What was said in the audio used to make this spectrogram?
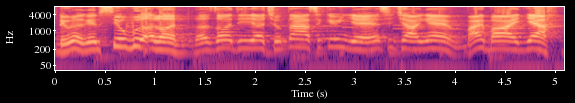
Đúng là game siêu bựa luôn. Rồi, rồi thì à, chúng ta sẽ kêu nhé. Xin chào anh em. Bye bye nha.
